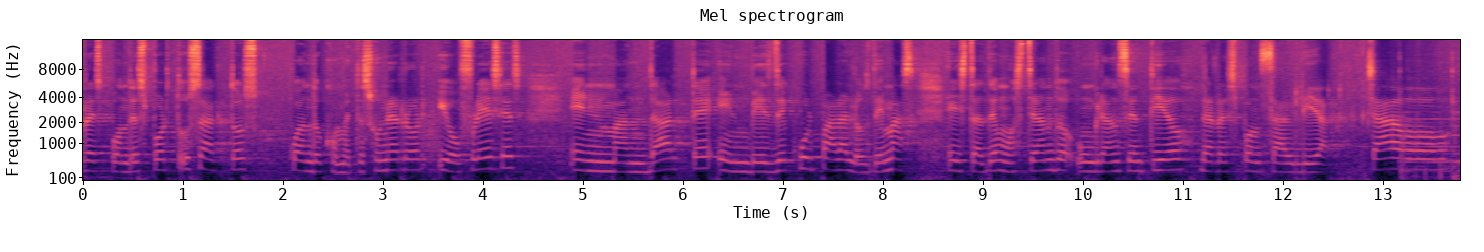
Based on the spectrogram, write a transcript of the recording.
respondes por tus actos. Cuando cometes un error y ofreces en mandarte en vez de culpar a los demás, estás demostrando un gran sentido de responsabilidad. Chao.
